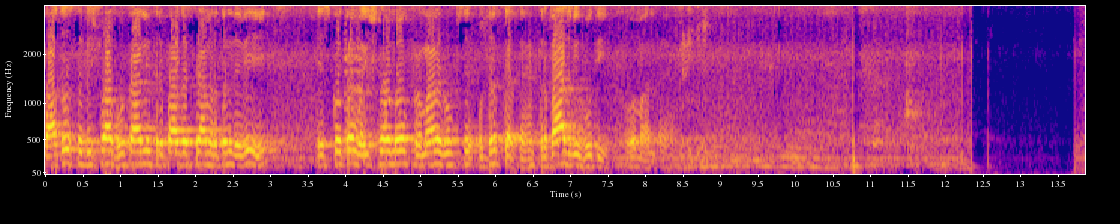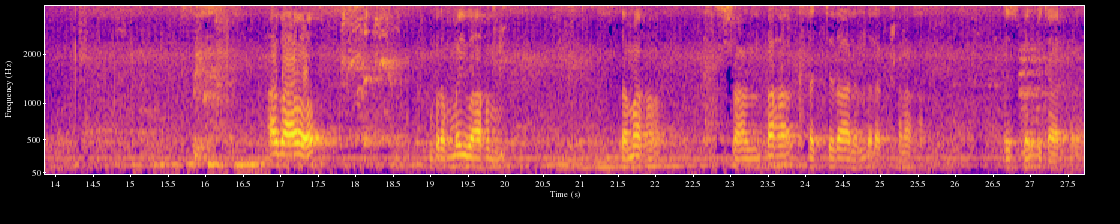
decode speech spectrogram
पादों से विश्वाभूतानी त्रिपादस्यामृतन देवी, इसको तो वैष्णव लोग प्रमाण रूप से उद्धृत करते हैं, त्रिपाद विभूति, वो मानते हैं। अब आओ ब्रह्मवाहम सम शांत सच्चिदानंद लक्षण इस पर विचार करें।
